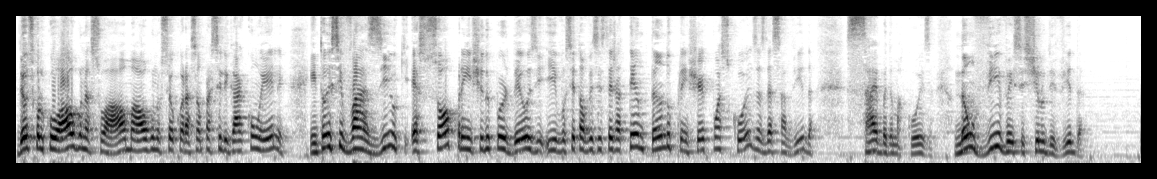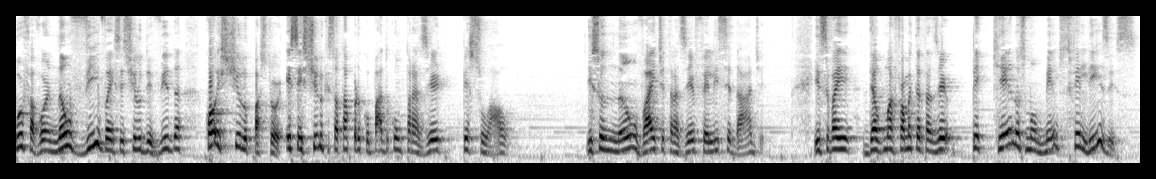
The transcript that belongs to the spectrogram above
Deus colocou algo na sua alma, algo no seu coração para se ligar com Ele. Então esse vazio que é só preenchido por Deus e, e você talvez esteja tentando preencher com as coisas dessa vida. Saiba de uma coisa: não viva esse estilo de vida. Por favor, não viva esse estilo de vida. Qual estilo, pastor? Esse estilo que só está preocupado com o prazer pessoal. Isso não vai te trazer felicidade. Isso vai, de alguma forma, trazer pequenos momentos felizes.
